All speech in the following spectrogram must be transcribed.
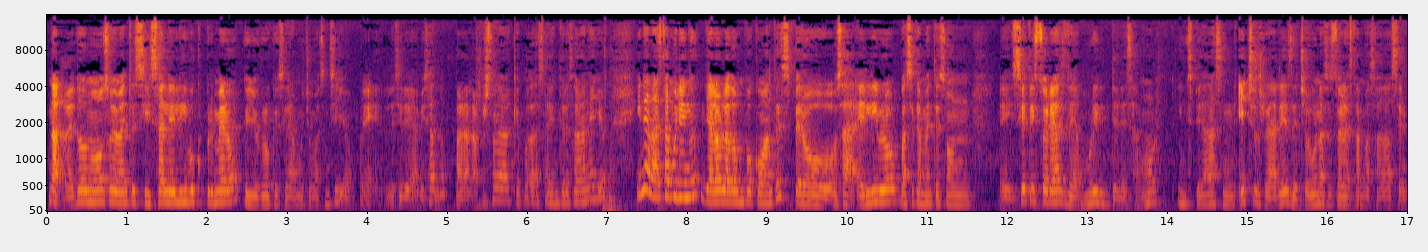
Nada, de todos modos, obviamente si sale el ebook primero, que yo creo que será mucho más sencillo, eh, les iré avisando para la persona que pueda estar interesada en ello. Y nada, está muy lindo, ya lo he hablado un poco antes, pero, o sea, el libro básicamente son eh, siete historias de amor y de desamor inspiradas en hechos reales. De hecho, algunas historias están basadas en,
